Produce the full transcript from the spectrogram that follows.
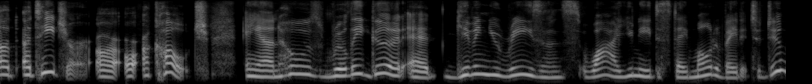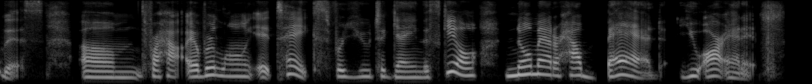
a, a teacher or, or a coach and who's really good at giving you reasons why you need to stay motivated to do this um, for however long it takes for you to gain the skill, no matter how bad you are at it.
